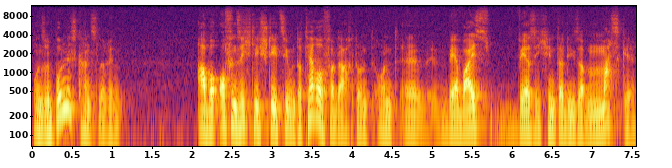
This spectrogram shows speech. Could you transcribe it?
unsere Bundeskanzlerin. Aber offensichtlich steht sie unter Terrorverdacht und, und äh, wer weiß, wer sich hinter dieser Maske,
